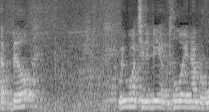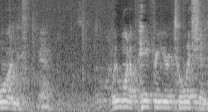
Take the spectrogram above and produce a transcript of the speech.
at Built, we want you to be employee number one. Yeah. We want to pay for your tuition.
